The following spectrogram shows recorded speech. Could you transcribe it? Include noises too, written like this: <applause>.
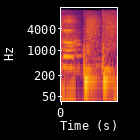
mother. <laughs>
